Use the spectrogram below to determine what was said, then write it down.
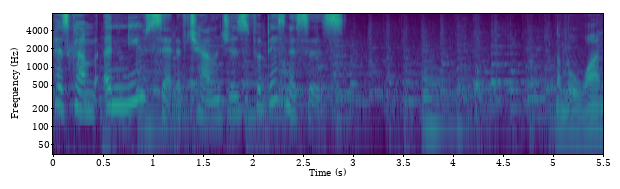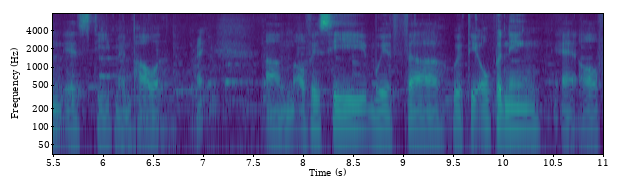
has come a new set of challenges for businesses. Number one is the manpower, right? Um, obviously, with uh, with the opening uh, of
